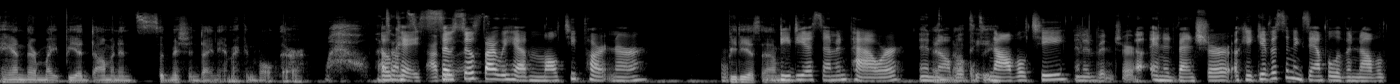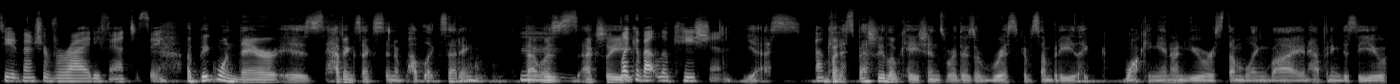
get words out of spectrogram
and there might be a dominant submission dynamic involved there. Wow. that Okay, so so far we have multi-partner, BDSM. BDSM and power, and and novelty, novelty. novelty, and adventure. uh, and adventure. Okay, give us an example of a novelty, adventure, variety fantasy. a big one there is having sex in a public setting. That was actually Mm, like about location. Yes. Okay. But especially locations where there's a risk of somebody like walking in on you or stumbling by and happening to see you.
